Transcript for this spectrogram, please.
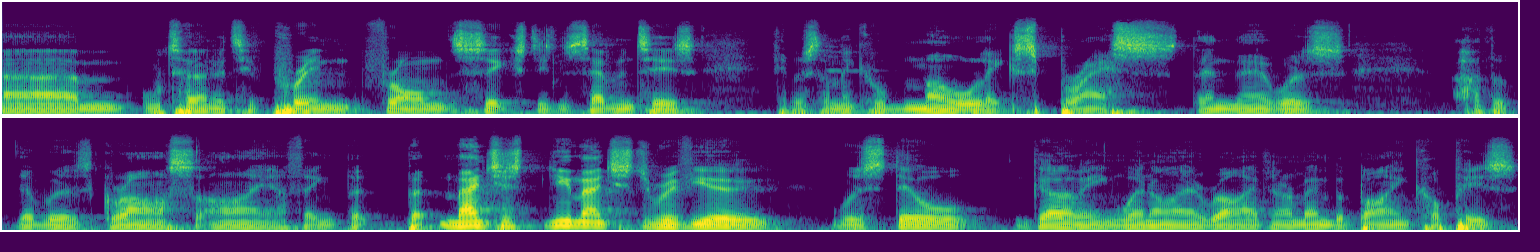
um, alternative print from the 60s and 70s. There was something called Mole Express. Then there was there was Grass Eye, I think. But but Manchester New Manchester Review was still going when I arrived. And I remember buying copies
